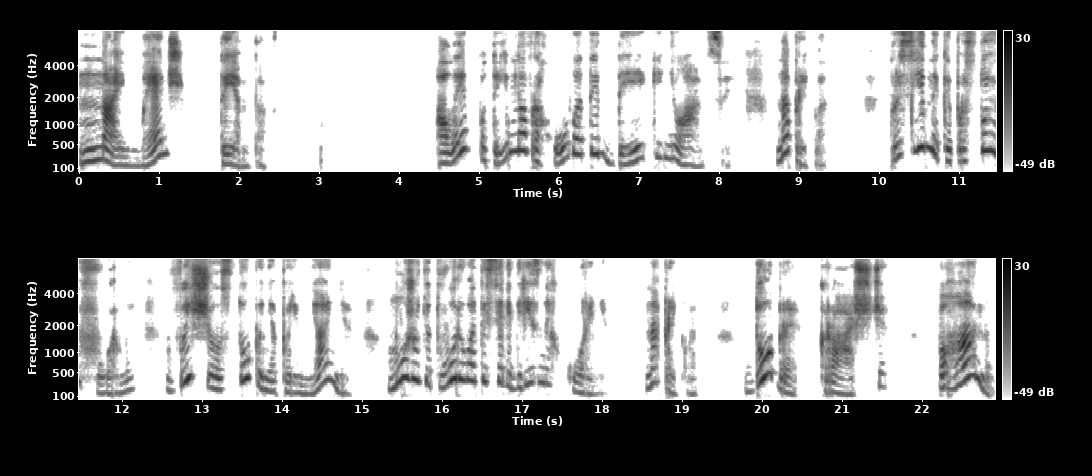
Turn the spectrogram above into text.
найменш темно. Але потрібно враховувати деякі нюанси. Наприклад, прислівники простої форми вищого ступеня порівняння можуть утворюватися від різних коренів. Наприклад, добре краще, погано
